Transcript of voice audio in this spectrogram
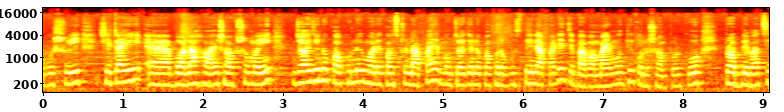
অবশ্যই সেটাই বলা হয় সবসময়ই, জয় যেন কখনোই মনে কষ্ট না পায় এবং জয় যেন কখনো বুঝতেই না পারে যে বাবা মায়ের মধ্যে কোনো সম্পর্ক প্রবলেম আছে,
